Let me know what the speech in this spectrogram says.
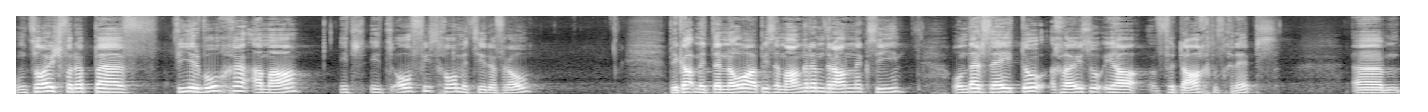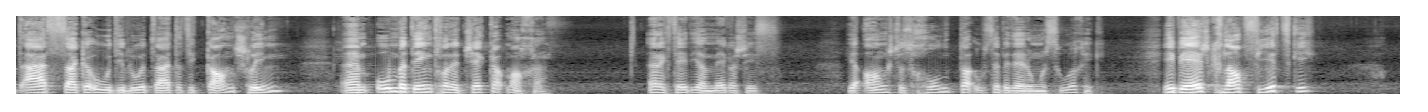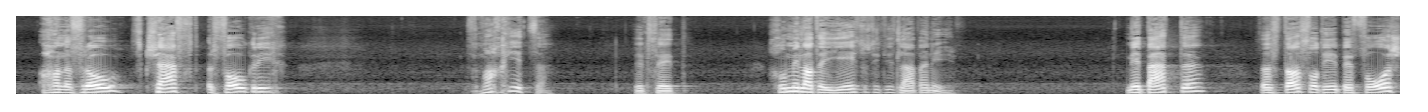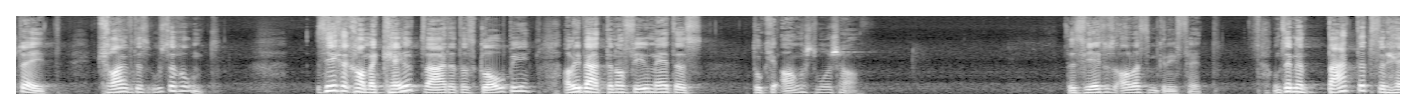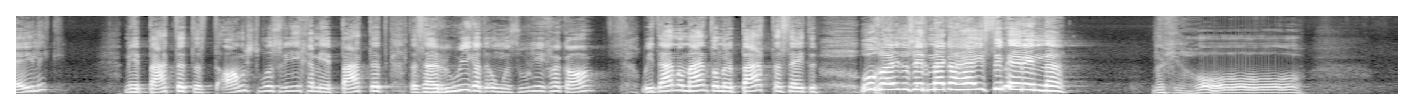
Und so ist vor etwa vier Wochen ein Mann ins Office gekommen mit seiner Frau. Ich war mit der Noah etwas anderem dran. Und er sagt, du, Kleusel, ich habe Verdacht auf Krebs. Ähm, die Ärzte sagen, uh, die Blutwerte sind ganz schlimm. Ähm, unbedingt einen Check-up machen. Er hat gesagt, ich habe mega Schiss. Ich habe Angst, was kommt da raus bei dieser Untersuchung. Ich bin erst knapp 40, habe eine Frau, das Geschäft, erfolgreich. Was mache ich jetzt? Ich habe gesagt, komm, wir laden Jesus in dein Leben ein. Wir beten, dass das, was dir bevorsteht, kein das rauskommt. Sicher kann man geheilt werden, das glaube ich. Aber ich bete noch viel mehr, dass du keine Angst musst haben. Dass Jesus alles im Griff hat. Und wenn man betet für Heilung, Wir beten, dass die Angst muss weichen Wir beten, dass er ruhig an die Untersuchung gehen kann. Und in dem Moment, wo wir beten, sagt er, oh, Kleidus wird mega heiß in mir innen. Dann denke ich, oh.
